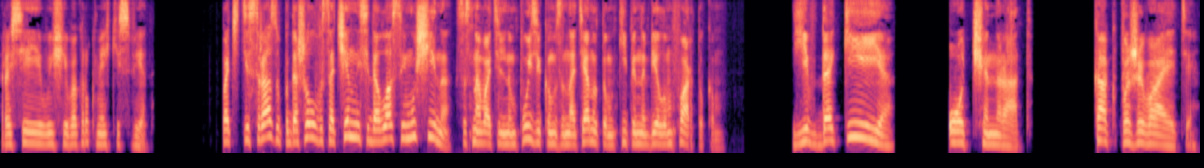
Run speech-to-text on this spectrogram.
рассеивающий вокруг мягкий свет. Почти сразу подошел высоченный седовласый мужчина с основательным пузиком за натянутым кипино-белым фартуком. «Евдокия! Очень рад! Как поживаете?»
